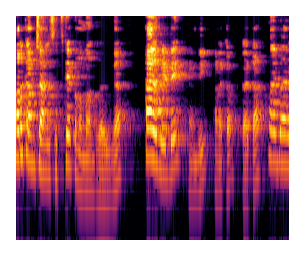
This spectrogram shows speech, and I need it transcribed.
மறக்காம சேனல் சப்ஸ்கிரைப் பண்ண மறந்துடாதீங்க. ஹாவ் கிரேட் டே நன்றி. வணக்கம். டாட்டா. பாய் பாய்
